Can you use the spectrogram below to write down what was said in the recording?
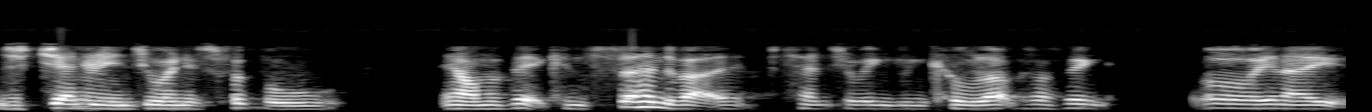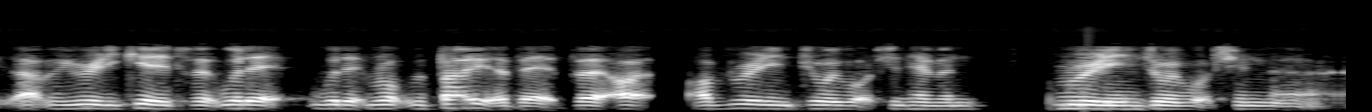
and just generally enjoying his football. You know, I'm a bit concerned about a potential England call up because I think oh, you know, that'd be really good, but would it would it rock the boat a bit? But I I really enjoy watching him and really enjoy watching uh,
